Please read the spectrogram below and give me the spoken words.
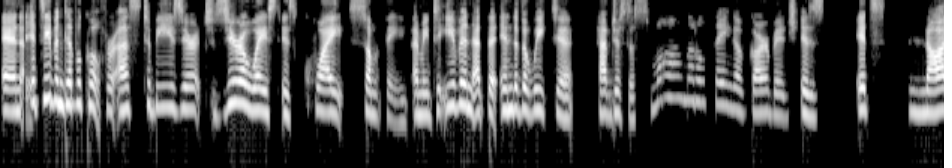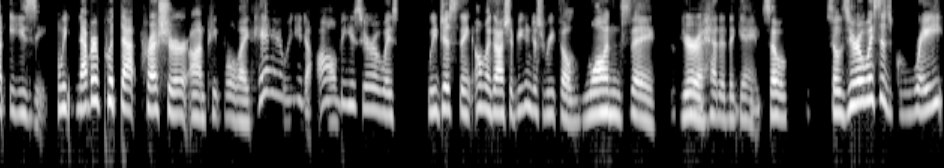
And it's even difficult for us to be zero. Zero waste is quite something. I mean, to even at the end of the week to have just a small little thing of garbage is, it's not easy. We never put that pressure on people like, hey, we need to all be zero waste. We just think, oh my gosh, if you can just refill one thing, you're ahead of the game. So, so zero waste is great.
